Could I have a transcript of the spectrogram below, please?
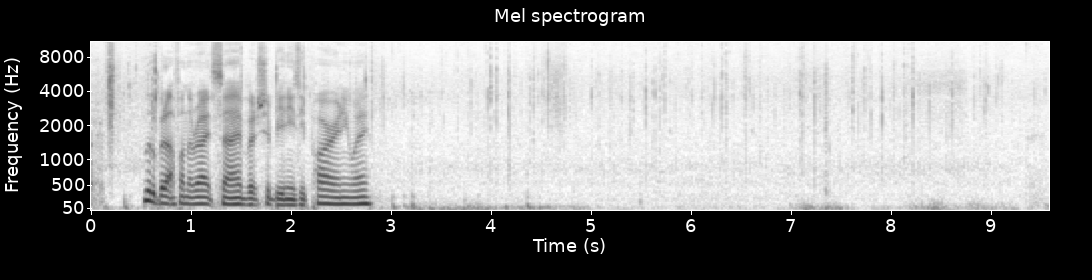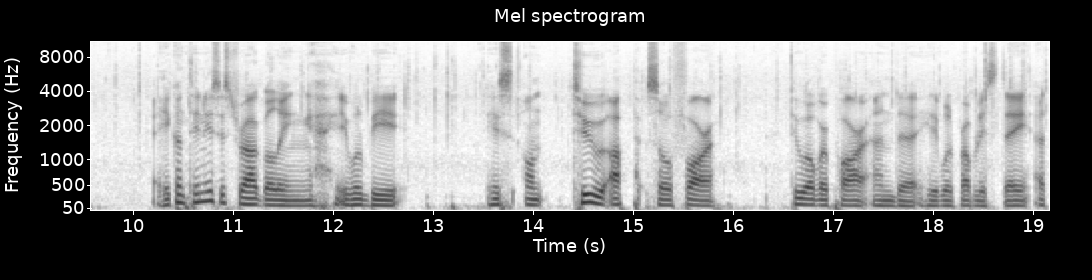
A little bit off on the right side, but it should be an easy par anyway. He continues struggling. He will be. He's on two up so far, two over par, and uh, he will probably stay at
